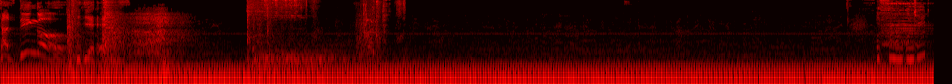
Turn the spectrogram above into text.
Tazdingo! Yes! Is someone injured?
